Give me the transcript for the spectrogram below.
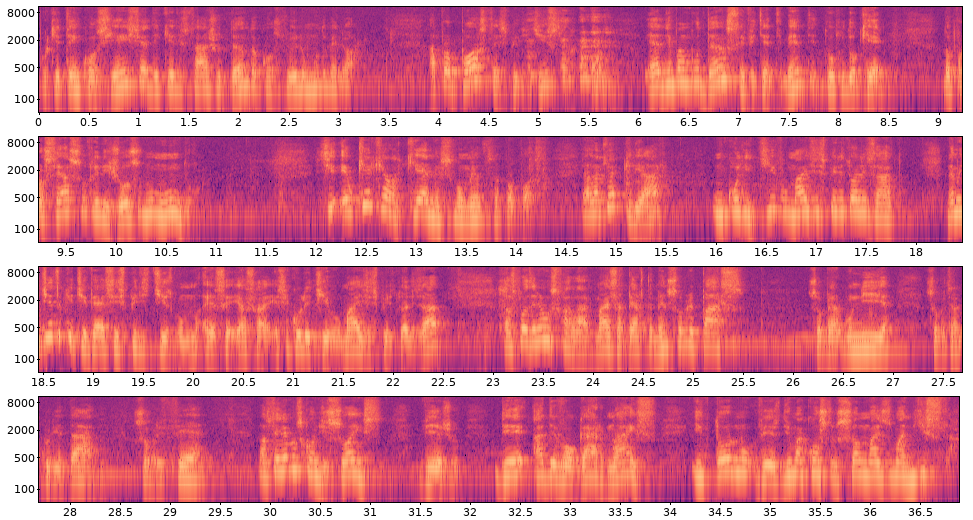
porque tem consciência de que ele está ajudando a construir um mundo melhor. A proposta espiritista é de uma mudança, evidentemente, do, do quê? Do processo religioso no mundo. O que é que ela quer nesse momento, essa proposta? Ela quer criar um coletivo mais espiritualizado. Na medida que tiver esse espiritismo, esse, essa, esse coletivo mais espiritualizado, nós poderemos falar mais abertamente sobre paz, sobre harmonia, sobre tranquilidade, sobre fé. Nós teremos condições, vejo, de advogar mais em torno vejo, de uma construção mais humanista,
